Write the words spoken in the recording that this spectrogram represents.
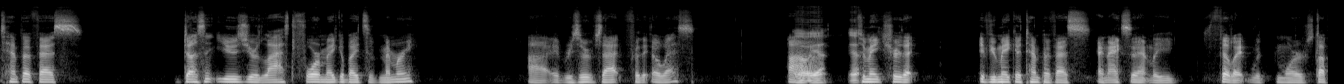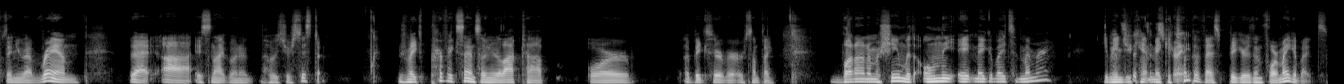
tmpfs doesn't use your last four megabytes of memory. Uh, it reserves that for the OS. Oh Uh, yeah. Yeah. To make sure that if you make a tmpfs and accidentally fill it with more stuff than you have RAM, that uh, it's not going to host your system, which makes perfect sense on your laptop or a big server or something. But on a machine with only eight megabytes of memory, it means That's you can't make a. tmpfs bigger than four megabytes,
